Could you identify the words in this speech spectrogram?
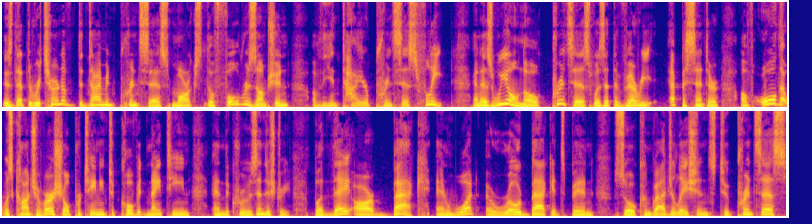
is that the return of the Diamond Princess marks the full resumption of the entire Princess fleet. And as we all know, Princess was at the very epicenter of all that was controversial pertaining to COVID 19 and the cruise industry. But they are back, and what a road back it's been. So, congratulations to Princess.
